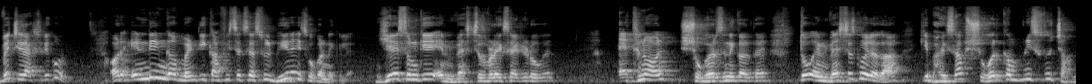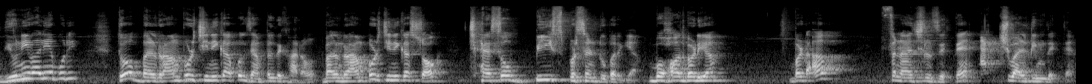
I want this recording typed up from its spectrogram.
विच इज़ एक्चुअली गुड और इंडियन गवर्नमेंट ये काफ़ी सक्सेसफुल भी रही इसको करने के लिए। ये सुन के इन्वेस्टर्स बड़े एक्साइटेड हो गए। एथेनॉल शुगर से निकलता है। तो इन्वेस्टर्स को लगा कि भाई साहब शुगर कंपनी से तो चांदी होने वाली है पूरी। तो बलरामपुर चीनी का आपको एग्ज़ाम्पल दिखा रहा हूँ। बलरामपुर चीनी का स्टॉक 620 परसेंट ऊपर गया। बहुत बढ़िया। बट अब फाइनेंशियल देखते हैं एक्चुअलिटी में देखते हैं।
